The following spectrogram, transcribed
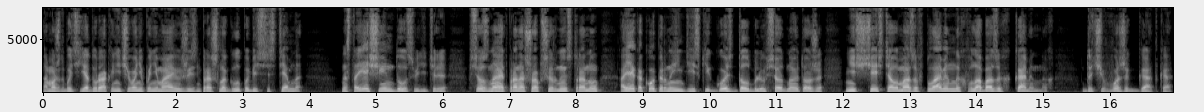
А может быть, я дурак и ничего не понимаю, и жизнь прошла глупо, бессистемно? Настоящий индус, видите ли, все знает про нашу обширную страну, а я, как оперный индийский гость, долблю все одно и то же. Не счесть алмазов пламенных в лабазах каменных. Да чего же гадко!»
